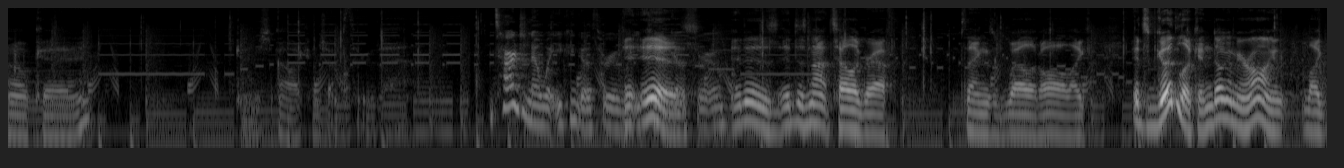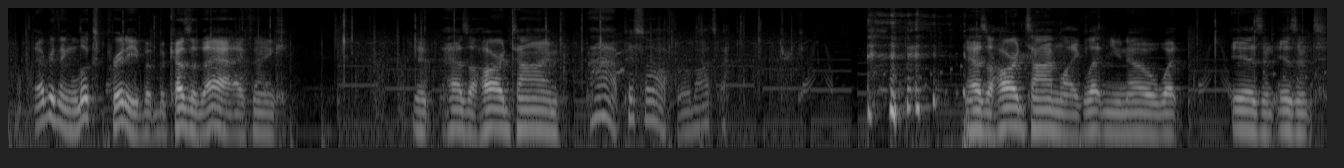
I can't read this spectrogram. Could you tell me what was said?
Okay. Can I just- oh, I can jump through that. It's hard to know what you can go through. It you can't go is. through. It is. It does not telegraph things well at all. Like, it's good looking. Don't get me wrong. Like everything looks pretty, but because of that, I think it has a hard time. Ah, piss off, robots. Ah, drink. it has a hard time like letting you know what is and isn't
